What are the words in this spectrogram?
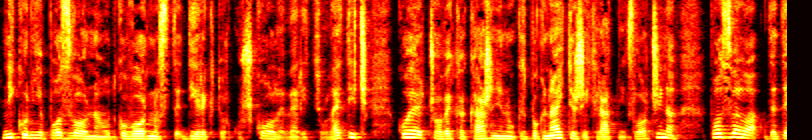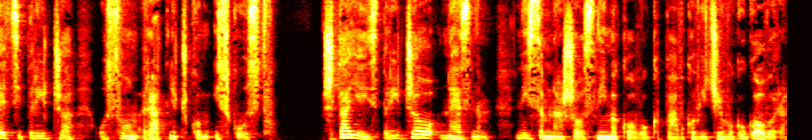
niko nije pozvao na odgovornost direktorku škole Vericu Letić, koja je čoveka kažnjenog zbog najtežih ratnih zločina pozvala da deci priča o svom ratničkom iskustvu. Šta je ispričao, ne znam, nisam našao snimak ovog Pavkovićevog govora,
